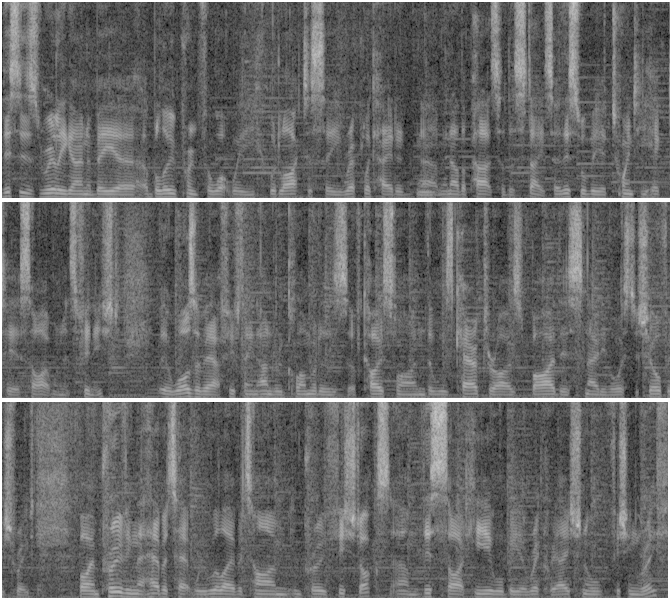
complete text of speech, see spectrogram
This is really going to be a, a, blueprint for what we would like to see replicated mm. um, in other parts of the state. So this will be a 20 hectare site when it's finished. There was about 1,500 kilometres of coastline that was characterised by this native oyster shellfish reef. By improving the habitat, we will over time improve fish stocks. Um, this site here will be a recreational fishing reef.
